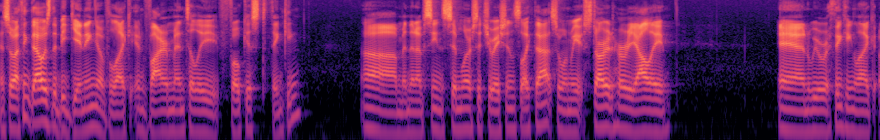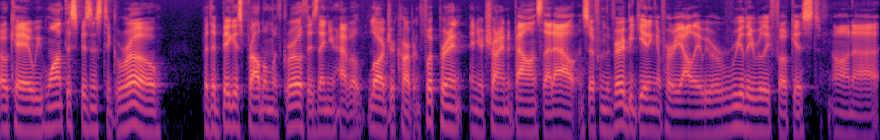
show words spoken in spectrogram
And so I think that was the beginning of like environmentally focused thinking. Um, and then I've seen similar situations like that. So when we started Huriyali, and we were thinking like, okay, we want this business to grow, but the biggest problem with growth is then you have a larger carbon footprint and you're trying to balance that out. And so from the very beginning of Huriyali, we were really, really focused on uh,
